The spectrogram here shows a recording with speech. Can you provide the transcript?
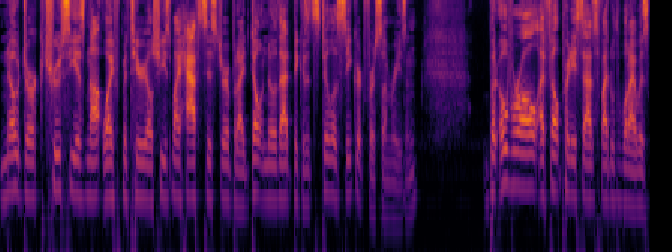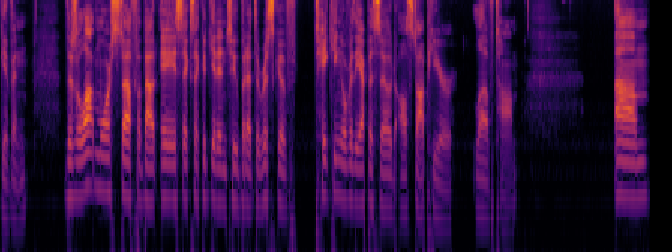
no, Dhurke, Trucy is not wife material. She's my half sister, but I don't know that because it's still a secret for some reason. But overall, I felt pretty satisfied with what I was given. There's a lot more stuff about AA6 I could get into, but at the risk of taking over the episode, I'll stop here. Love, Tom. Um,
